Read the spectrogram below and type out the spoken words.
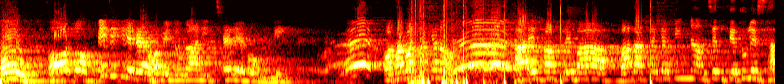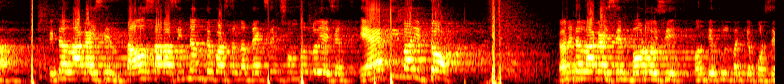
বউ অটো বেজিকিলে বের হবে নুরানি ছেলে এবং মেয়ে। কথা বল না কেন? আরে বাপ রে বাপ, বাজার থেকে কিনে আনছেন তেঁতুলের সারা। এটা লাগাইছেন, তাও সারা চিন্না আনতে পারছেন না, দেখছেন, সুন্দর লই আইছেন একেবারে টক। কারণ এটা লাগাইছেন, বড় হইছে। অন তেঁতুল পাইকে পড়ছে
